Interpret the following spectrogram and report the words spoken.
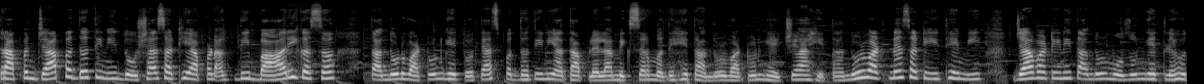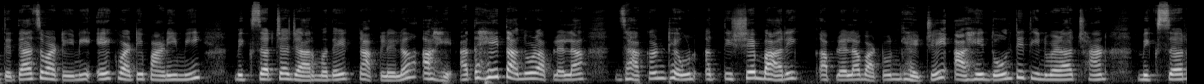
तर आपण ज्या पद्धतीने दोशासाठी आपण अगदी बारीक असं तांदूळ वाटून घेतो त्याच पद्धतीने आता आपल्याला मिक्सरमध्ये हे तांदूळ वाटून घ्यायचे आहे. तांदूळ वाटण्यासाठी इथे मी ज्या वाटीने तांदूळ मोजून घेतले होते त्याच वाटीने एक वाटी पाणी मी मिक्सरच्या जारमध्ये टाकलेलं आहे. आता हे तांदूळ आपल्याला झाकण ठेवून अतिशय बारीक आपल्याला वाटून घ्यायचे आहे. दोन ते तीन वेळा छान मिक्सर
